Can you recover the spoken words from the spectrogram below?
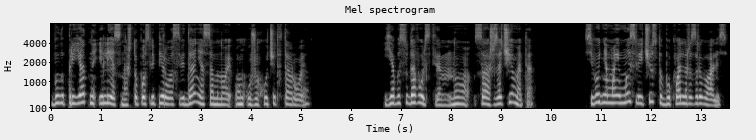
Было приятно и лестно, что после первого свидания со мной он уже хочет второе. Я бы с удовольствием, но, Саш, зачем это? Сегодня мои мысли и чувства буквально разрывались.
